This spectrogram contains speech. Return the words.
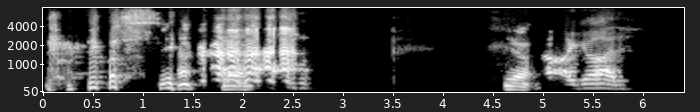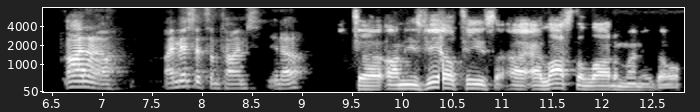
yeah, Yeah. oh my god. I don't know. I miss it sometimes, you know? So on these VLTs, I, I lost a lot of money though.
